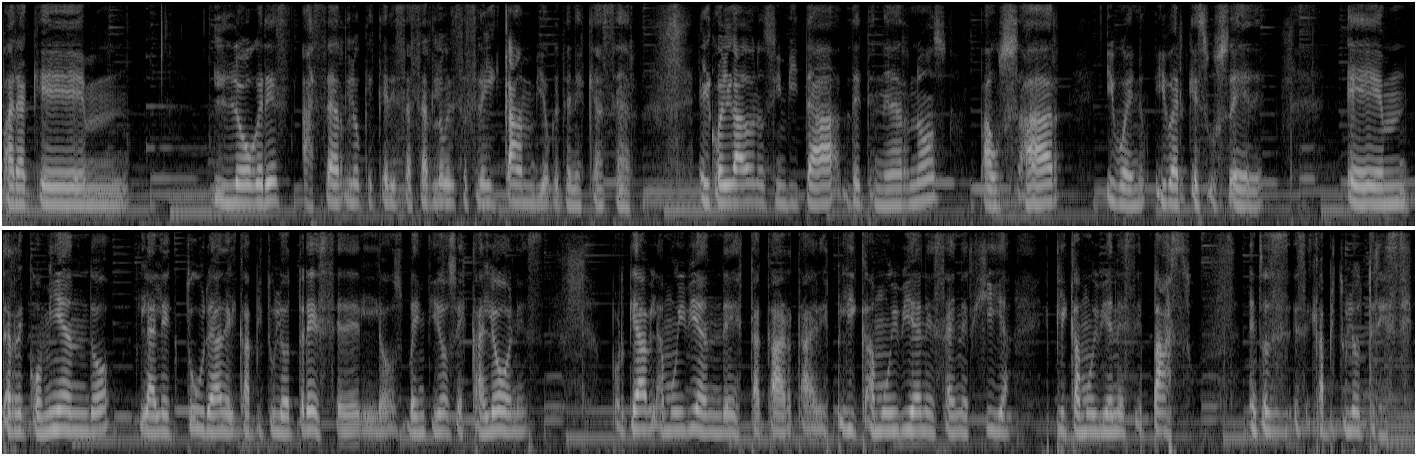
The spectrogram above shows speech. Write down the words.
para que mm, logres hacer lo que querés hacer, logres hacer el cambio que tenés que hacer. El colgado nos invita a detenernos, pausar y bueno, y ver qué sucede. Em, te recomiendo la lectura del capítulo 13 de los 22 escalones, porque habla muy bien de esta carta, explica muy bien esa energía, explica muy bien ese paso. Entonces es el capítulo 13.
